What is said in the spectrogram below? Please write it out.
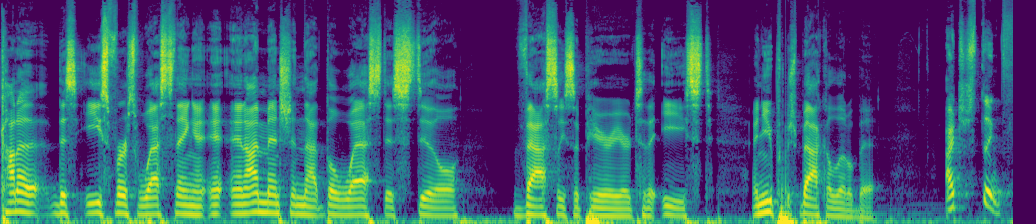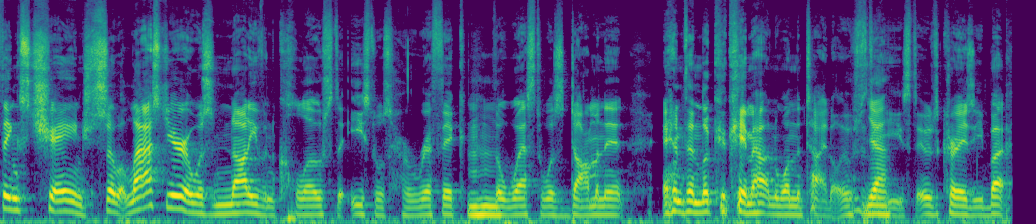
kind of this East versus West thing, and, I mentioned that the West is still vastly superior to the East, and you push back a little bit. I just think things changed. So last year it was not even close. The East was horrific. Mm-hmm. The West was dominant. And then look who came out and won the title. It was Yeah. the East. It was crazy. But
